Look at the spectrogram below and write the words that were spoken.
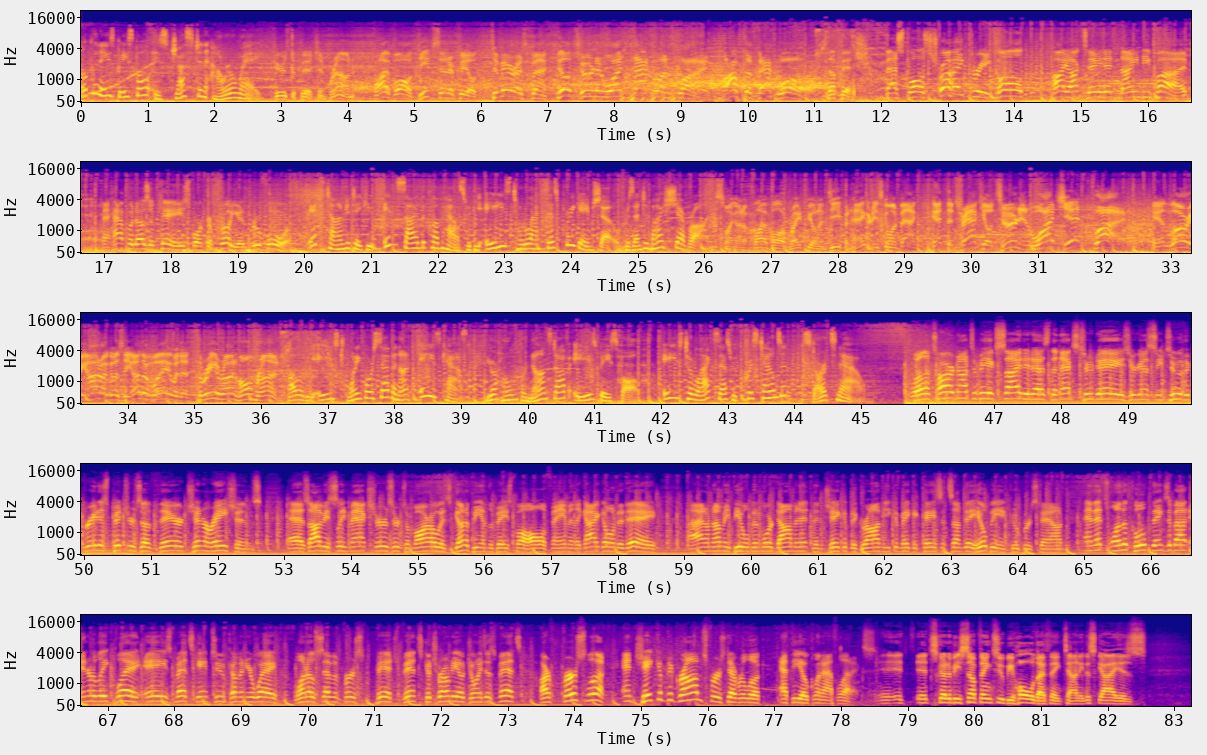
Oakland A's baseball is just an hour away. Here's the pitch, and Brown, fly ball, deep center field. Taveras back. He'll turn and watch that one fly off the back wall. The pitch. Fastball, strike three, called high octane at 95 a half a dozen Ks for Kaprielian through four. It's time to take you inside the clubhouse with the A's Total Access pregame show, presented by Chevron. Swung on a fly ball right field and deep, and Haggerty's going back at the track. He'll turn and watch it fly. And Laureano goes the other way with a three-run home run. Follow the A's 24-7 on A's Cast, your home for nonstop A's baseball. A's Total Access with Chris Townsend starts now. Well, it's hard not to be excited as the next two days you're going to see two of the greatest pitchers of their generations. As obviously Max Scherzer tomorrow is going to be in the Baseball Hall of Fame, and the guy going today, I don't know how many people have been more dominant than Jacob DeGrom. You can make a case that someday he'll be in Cooperstown. And that's one of the cool things about interleague play. A's Mets game two coming your way. 107 first pitch. Vince Cotroneo joins us. Vince, our first look and Jacob DeGrom's first ever look at the Oakland Athletics. It, it's going to be something to behold, I think, Townie. This guy is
